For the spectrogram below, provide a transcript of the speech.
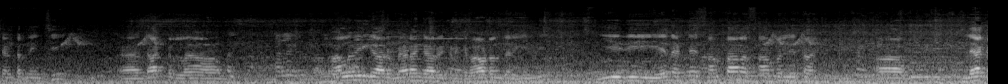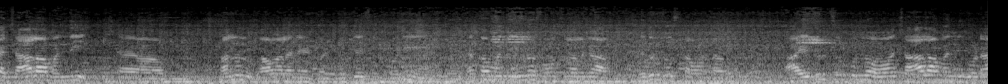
సెంటర్ నుంచి డాక్టర్ పల్లవి గారు మేడం గారు ఇక్కడికి రావడం జరిగింది. ఇది ఏంటంటే సంతాన సాఫల్యత లేక చాలామంది తల్లులు కావాలనేటువంటి ఉద్దేశంతో ఎంతోమంది ఎన్నో సంవత్సరాలుగా ఎదురు చూస్తూ ఉంటారు. ఆ ఎదురు చూపుల్లో చాలామంది కూడా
